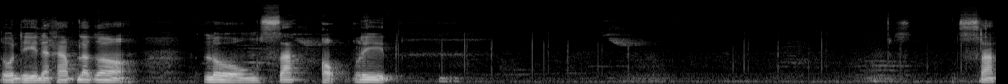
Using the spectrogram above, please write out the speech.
ตัวดีนะครับแล้วก็ ลงซักออกรีด ซัก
